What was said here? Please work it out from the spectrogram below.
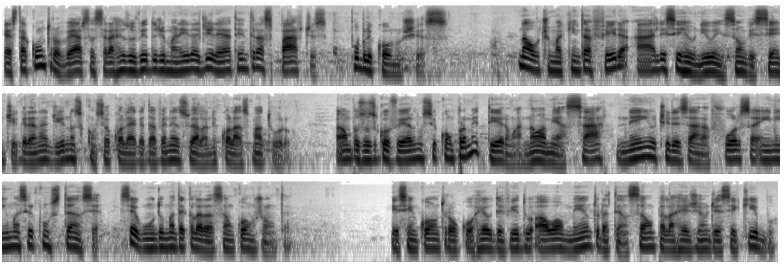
Esta controvérsia será resolvida de maneira direta entre as partes, publicou no X. Na última quinta-feira, Ali se reuniu em São Vicente e Granadinas com seu colega da Venezuela, Nicolás Maduro. Ambos os governos se comprometeram a não ameaçar nem utilizar a força em nenhuma circunstância, segundo uma declaração conjunta. Esse encontro ocorreu devido ao aumento da tensão pela região de Essequibo,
